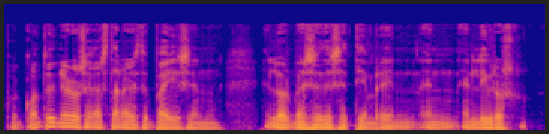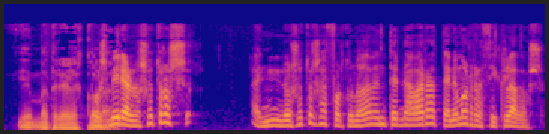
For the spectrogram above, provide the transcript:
Pues, ¿Cuánto dinero se gastará en este país en, en los meses de septiembre en, en- en libros y en material escolar? Pues mira, nosotros, nosotros afortunadamente en Navarra tenemos reciclados.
